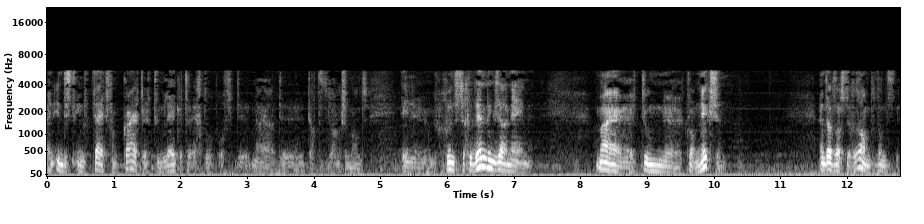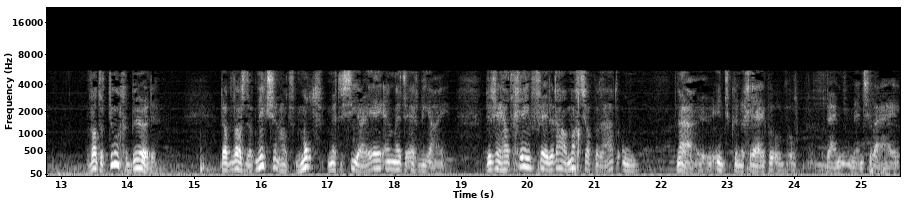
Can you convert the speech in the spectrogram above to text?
en in de, tijd van Carter, toen leek het er echt op of de, nou ja, de, dat het langzamerhand in een gunstige wending zou nemen. Maar toen uh, kwam Nixon. En dat was de ramp, want wat er toen gebeurde, dat was dat Nixon had mot met de CIA en met de FBI. Dus hij had geen federaal machtsapparaat om nou ja, in te kunnen grijpen op, op, bij mensen waar hij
